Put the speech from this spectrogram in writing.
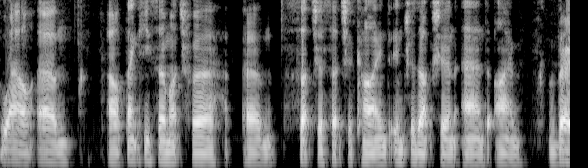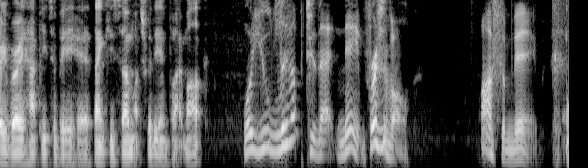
wow. Um, oh, thank you so much for um, such a such a kind introduction, and I'm very, very happy to be here. Thank you so much for the invite, Mark. Well, you live up to that name. First of all, awesome name.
